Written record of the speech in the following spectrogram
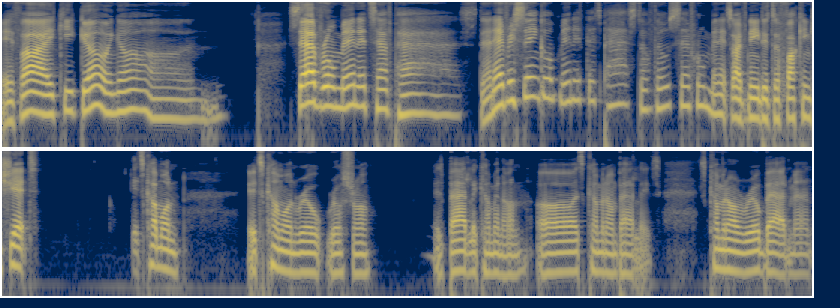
if I keep going on. Several minutes have passed, and every single minute that's passed of those several minutes, I've needed to fucking shit. It's come on. It's come on real, real strong. It's badly coming on. Oh, it's coming on badly. It's, it's coming on real bad, man.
